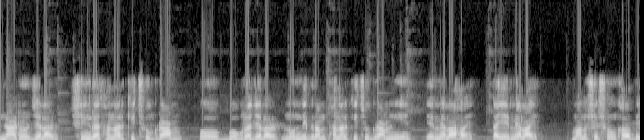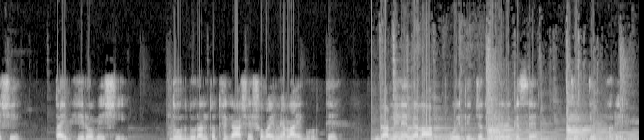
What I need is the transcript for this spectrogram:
নাটোর জেলার সিংড়া থানার কিছু গ্রাম ও বগুড়া জেলার নন্দীগ্রাম থানার কিছু গ্রাম নিয়ে এ মেলা হয়। তাই এ মেলায় মানুষের সংখ্যাও বেশি, তাই ভিড়ও বেশি। দূর দূরান্ত থেকে আসে সবাই মেলায় ঘুরতে। গ্রামীণ মেলা ঐতিহ্য ধরে রেখেছে যুগ যুগ ধরে।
